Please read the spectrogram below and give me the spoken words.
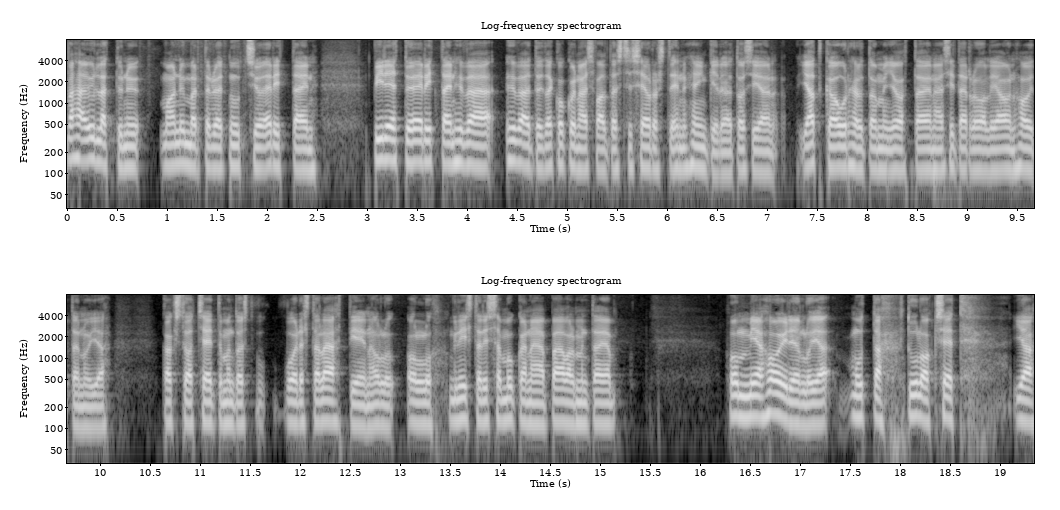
vähän yllättynyt. Mä oon ymmärtänyt, että Nutsi on erittäin pidetty erittäin hyvää, hyvää työtä kokonaisvaltaisesti seurasta tehnyt henkilö ja tosiaan jatkaa urheilutoimenjohtajana ja sitä roolia on hoitanut ja 2017 vuodesta lähtien ollut, ollut Gnistanissa mukana ja päävalmentajan hommia hoidellut, ja, mutta tulokset ja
